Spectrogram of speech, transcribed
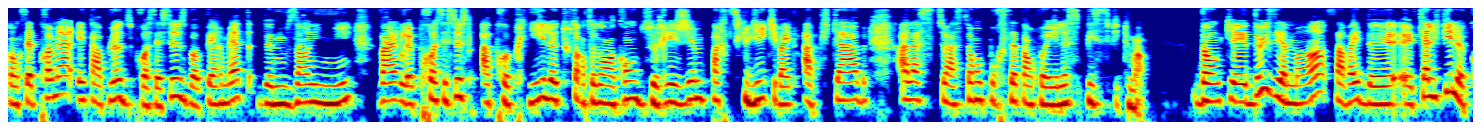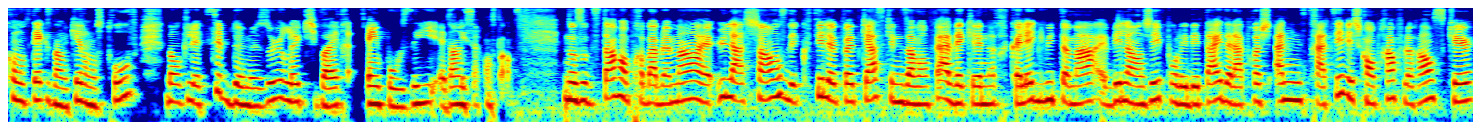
Donc, cette première étape-là du processus va permettre de nous enligner vers le processus approprié, tout en tenant compte du régime particulier qui va être applicable à la situation pour cet employé-là spécifiquement. Donc, euh, deuxièmement, ça va être de euh, qualifier le contexte dans lequel on se trouve, donc le type de mesure qui va être imposé euh, dans les circonstances. Nos auditeurs ont probablement eu la chance d'écouter le podcast que nous avons fait avec notre collègue Louis-Thomas Bélanger pour les détails de l'approche administrative. Et je comprends, Florence, que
